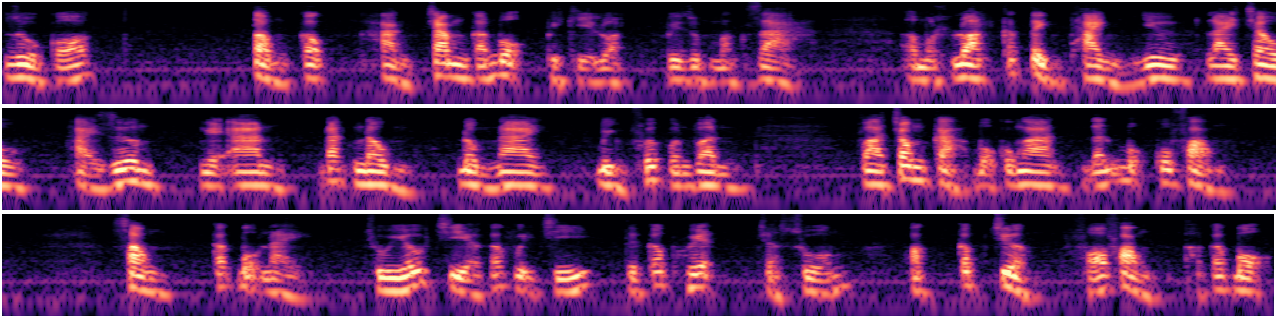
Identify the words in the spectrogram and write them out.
dù có tổng cộng hàng trăm cán bộ bị kỷ luật vì dùng bằng giả ở một loạt các tỉnh thành như Lai Châu, Hải Dương, Nghệ An, Đắk Nông, Đồng Nai, Bình Phước v.v. và trong cả Bộ Công an lẫn Bộ Quốc phòng. Song các bộ này chủ yếu chỉ ở các vị trí từ cấp huyện trở xuống hoặc cấp trưởng, phó phòng ở các bộ.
